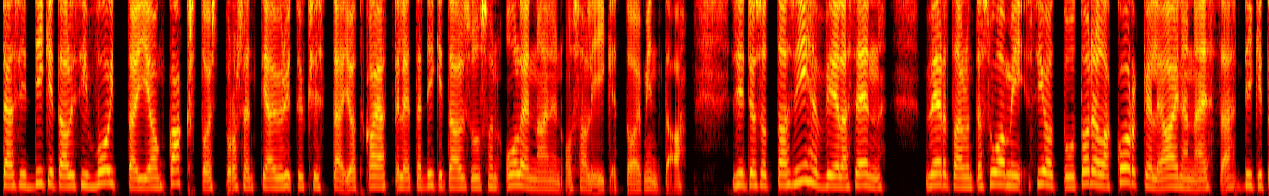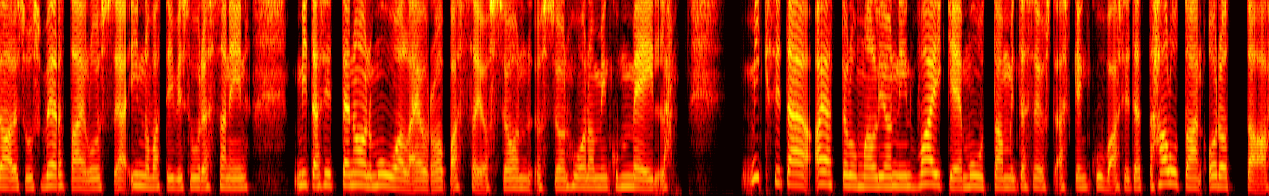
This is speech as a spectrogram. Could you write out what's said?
tällaisia digitaalisia voittajia on 12 prosenttia yrityksistä, jotka ajattelee, että digitaalisuus on olennainen osa liiketoimintaa. Sitten jos ottaa siihen vielä sen vertailun, että Suomi sijoittuu todella korkealle aina näissä digitaalisuusvertailuissa ja innovatiivisuudessa, niin mitä sitten on muualla Euroopassa, jos se on, jos se on huonommin kuin meillä? miksi tämä ajattelumalli on niin vaikea muuttaa, mitä se just äsken kuvasit, että halutaan odottaa,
